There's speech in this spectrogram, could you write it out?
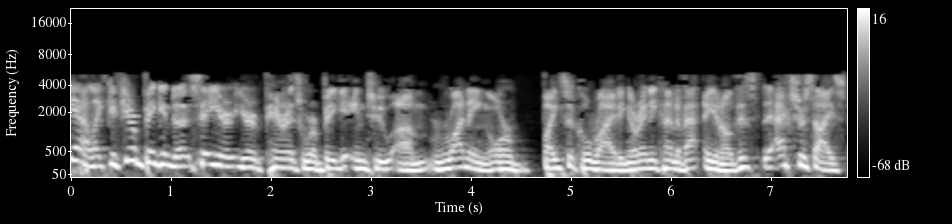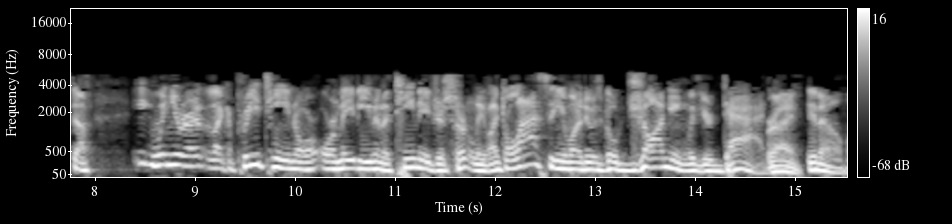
Yeah, like if you're big into, say your your parents were big into um, running or bicycle riding or any kind of you know this the exercise stuff. When you're like a preteen or or maybe even a teenager, certainly, like the last thing you want to do is go jogging with your dad, Right. You know,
